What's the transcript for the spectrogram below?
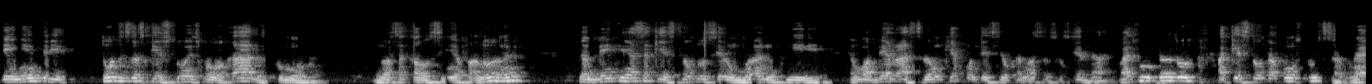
têm entre todas as questões colocadas, como nossa calcinha falou, né, também tem essa questão do ser humano que é uma aberração que aconteceu com a nossa sociedade. Mas voltando à questão da construção, né?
